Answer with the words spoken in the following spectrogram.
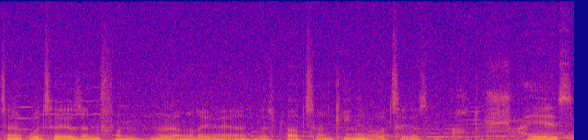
Das rote seine Uhrzeigersinn von 0 angedreht werden. Das blaue Zahlen gegen den Uhrzeigersinn. Ach du Scheiße.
